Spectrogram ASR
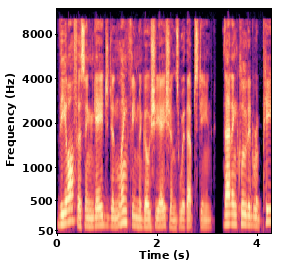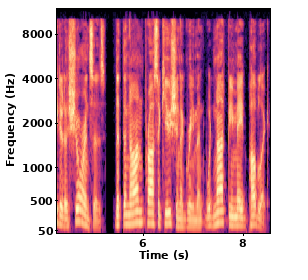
the office engaged in lengthy negotiations with Epstein that included repeated assurances that the non-prosecution agreement would not be made public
